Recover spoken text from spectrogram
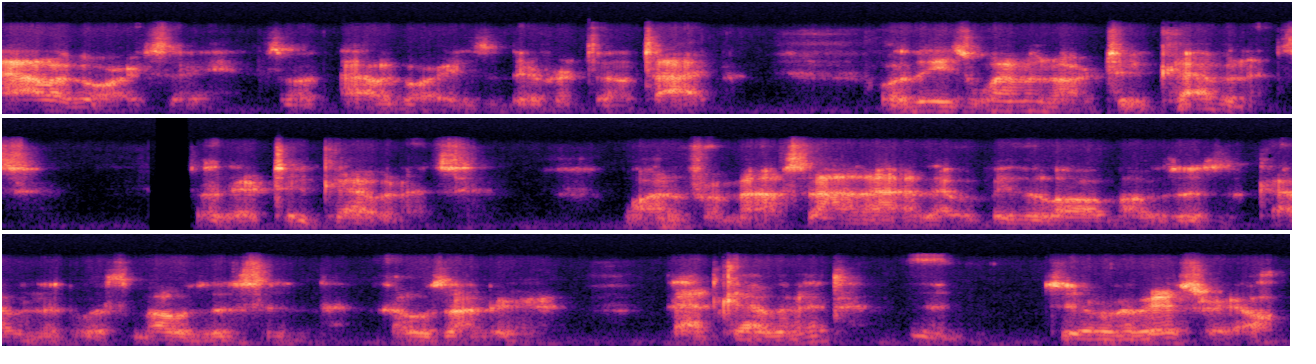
allegory, see? So an allegory is a different uh, type. Well, these women are two covenants. So they're two covenants. One from Mount Sinai, that would be the law of Moses, the covenant with Moses and those under that covenant, the children of Israel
